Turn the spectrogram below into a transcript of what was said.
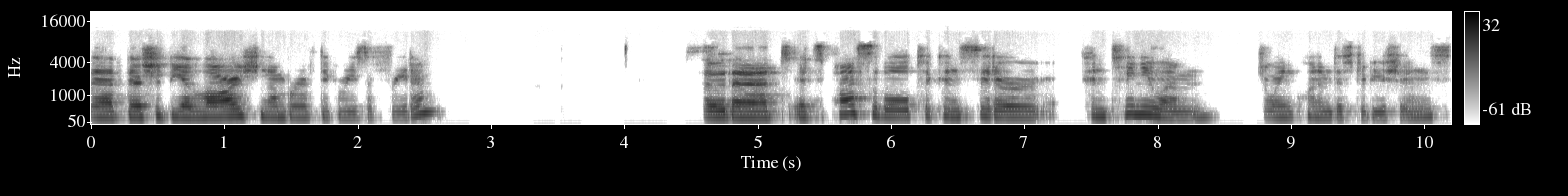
that there should be a large number of degrees of freedom so that it's possible to consider continuum joint quantum distributions,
